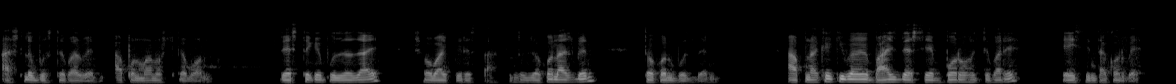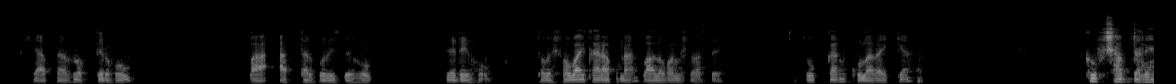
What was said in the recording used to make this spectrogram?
আসলে বুঝতে পারবেন আপন মানুষ কেমন। দেশ থেকে বোঝা যায় সবাই ফেরেস্তা কিন্তু যখন আসবেন তখন বুঝবেন। আপনাকে কীভাবে বাইশ দেশে বড় হতে পারে, এই চিন্তা করবে। সে আপনার রক্তের হোক বা আত্মার পরিচয় হোক, যেটাই হোক, তবে সবাই খারাপ না ভালো মানুষও আছে। চোখ কান খোলা রাখিয়া খুব সাবধানে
